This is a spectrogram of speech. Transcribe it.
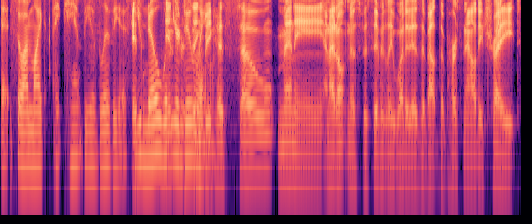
Eh, So I'm like, I can't be oblivious. It's you know what you're doing. because so many, and I don't know specifically what it is about the personality trait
